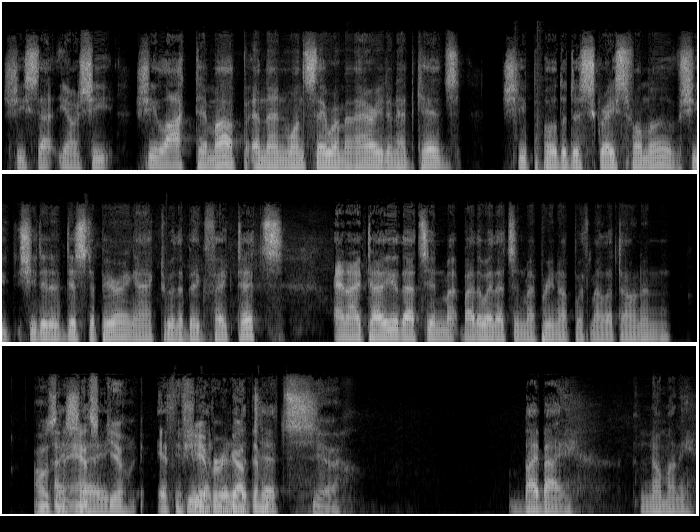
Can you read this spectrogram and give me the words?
she said, you know, she she locked him up, and then once they were married and had kids, she pulled a disgraceful move. She she did a disappearing act with a big fake tits, and I tell you, that's in my. By the way, that's in my prenup with melatonin. I was going to ask say- you. If, If you she ever got the them- tits, Yeah. bye bye, no money.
